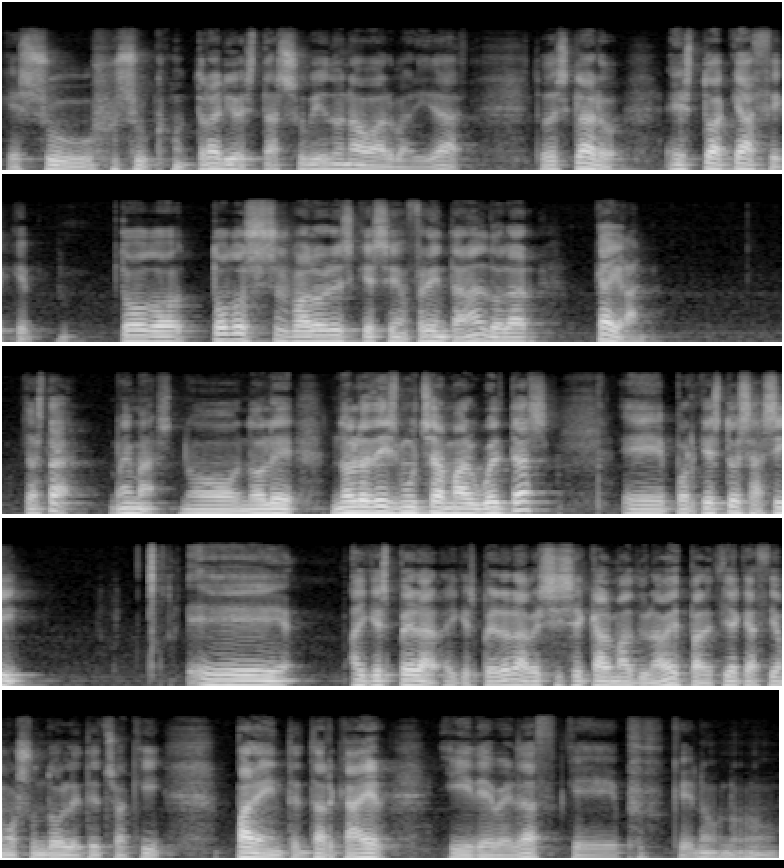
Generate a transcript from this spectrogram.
que es su, su contrario, está subiendo una barbaridad. Entonces, claro, ¿esto a qué hace? Que todo, todos esos valores que se enfrentan al dólar caigan. Ya está, no hay más. No, no, le, no le deis muchas más vueltas, eh, porque esto es así. Eh, hay que esperar, hay que esperar a ver si se calma de una vez. Parecía que hacíamos un doble techo aquí para intentar caer y de verdad que, que no, no,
